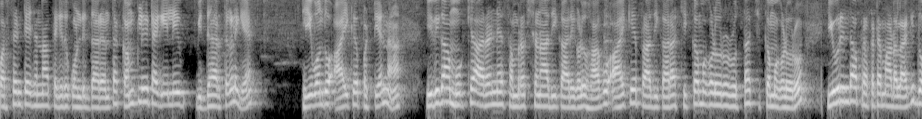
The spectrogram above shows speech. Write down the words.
ಪರ್ಸೆಂಟೇಜನ್ನು ತೆಗೆದುಕೊಂಡಿದ್ದಾರೆ ಅಂತ ಕಂಪ್ಲೀಟಾಗಿ ಇಲ್ಲಿ ವಿದ್ಯಾರ್ಥಿಗಳಿಗೆ ಈ ಒಂದು ಆಯ್ಕೆ ಪಟ್ಟಿಯನ್ನು ಇದೀಗ ಮುಖ್ಯ ಅರಣ್ಯ ಸಂರಕ್ಷಣಾಧಿಕಾರಿಗಳು ಹಾಗೂ ಆಯ್ಕೆ ಪ್ರಾಧಿಕಾರ ಚಿಕ್ಕಮಗಳೂರು ವೃತ್ತ ಚಿಕ್ಕಮಗಳೂರು ಇವರಿಂದ ಪ್ರಕಟ ಮಾಡಲಾಗಿದ್ದು,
